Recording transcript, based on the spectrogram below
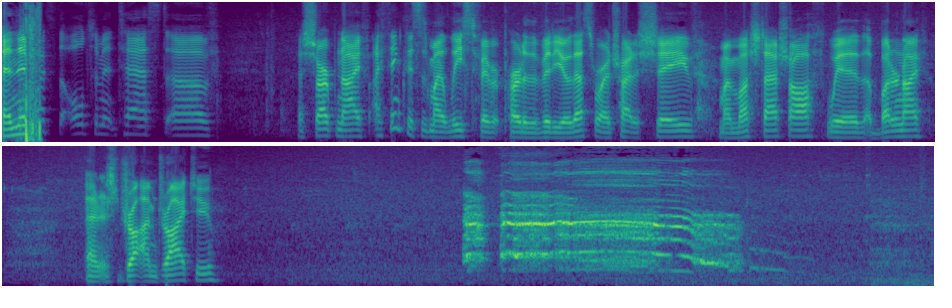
And then what's the ultimate test of a sharp knife? I think this is my least favorite part of the video. That's where I try to shave my mustache off with a butter knife. And it's dry, I'm dry too. I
